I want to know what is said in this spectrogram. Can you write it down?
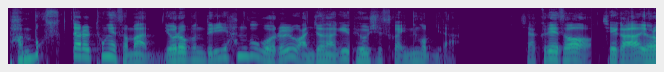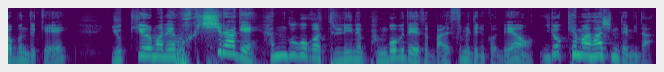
반복 숙달을 통해서만 여러분들이 한국어를 완전하게 배우실 수가 있는 겁니다. 자, 그래서 제가 여러분들께 6개월 만에 확실하게 한국어가 들리는 방법에 대해서 말씀을 드릴 건데요. 이렇게만 하시면 됩니다.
